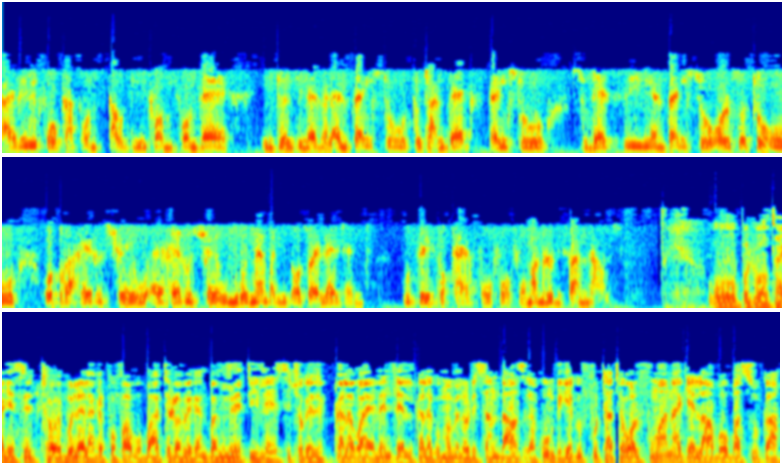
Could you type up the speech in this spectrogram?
I really focused on scouting from, from there in 2011. And thanks to, to Jan Dex, thanks to Sudesh Singh, and thanks to also to Obra Harris uh, You remember he's also a legend who played for for, for, for Mamelodi Sundowns. Ubhuti sitho ebulela ke phofu abo bathi babe kanti bamncedile. Sitsho ke ziqala kwayo le ndlela iqala kwimamelodi sundowns ngakumbi ke kwifutha athe ke labo basuka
